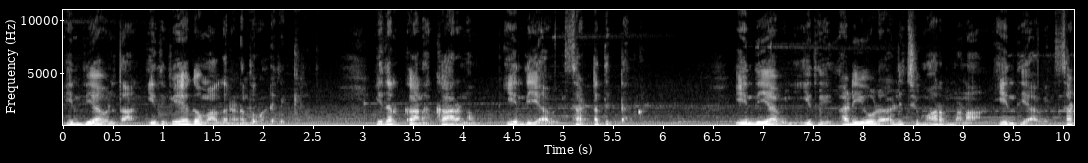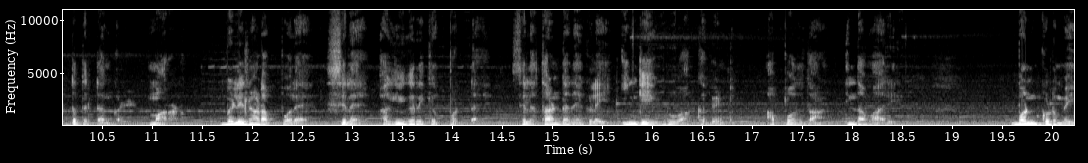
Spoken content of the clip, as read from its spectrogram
இந்தியாவில் தான் இது வேகமாக நடந்து கொண்டிருக்கிறது. இதற்கான காரணம் இந்தியாவின் சட்டத்திட்டங்கள். இந்தியாவில் இது அடியோடு அடித்து மாறணும்னா சட்ட சட்டத்திட்டங்கள் மாறணும். வெளிநாடை போல சில அங்கீகரிக்கப்பட்ட சில தண்டனைகளை இங்கே உருவாக்க வேண்டும். அப்போதுதான் இந்த மாதிரி வன்கொடுமை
